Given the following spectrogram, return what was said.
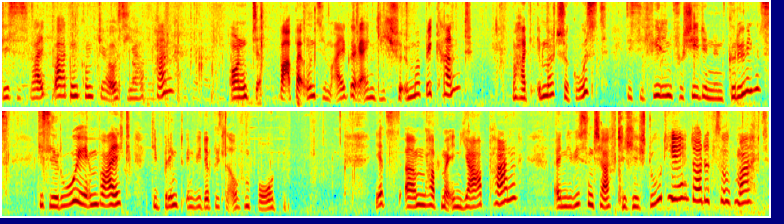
Dieses Waldbaden kommt ja aus Japan und war bei uns im Allgäu eigentlich schon immer bekannt. Man hat immer schon gewusst, diese vielen verschiedenen Grüns, diese Ruhe im Wald, die bringt ihn wieder ein bisschen auf den Boden. Jetzt ähm, hat man in Japan eine wissenschaftliche Studie dazu gemacht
